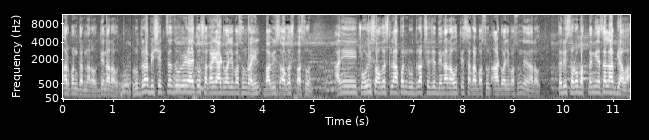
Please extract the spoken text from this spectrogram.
अर्पण करणार आहोत देणार आहोत. रुद्राभिषेकचा जो वेळ आहे तो सकाळी आठ वाजेपासून राहील बावीस ऑगस्टपासून. आणि चोवीस ऑगस्टला आपण रुद्राक्ष जे देणार आहोत ते सकाळपासून आठ वाजेपासून देणार आहोत. तरी सर्व भक्तांनी याचा लाभ घ्यावा.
